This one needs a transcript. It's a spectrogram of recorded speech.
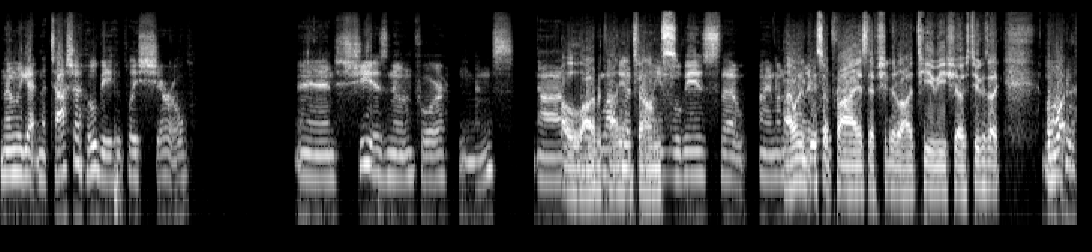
And then we got Natasha Hovey, who plays Cheryl, and she is known for Demons. Uh, A lot of Italian films. movies that I'm. I wouldn't be with. surprised if she did a lot of TV shows too, because like, A lot what- of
